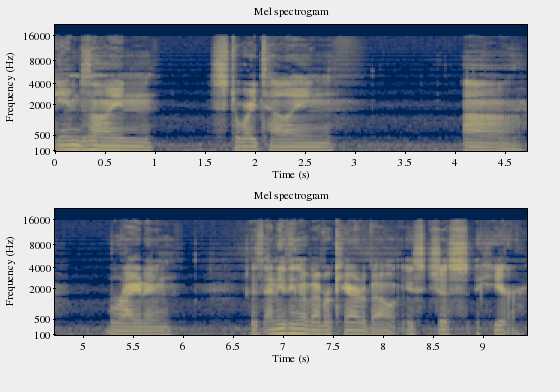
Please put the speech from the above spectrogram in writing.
game design, storytelling, uh writing, just anything I've ever cared about is just here.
